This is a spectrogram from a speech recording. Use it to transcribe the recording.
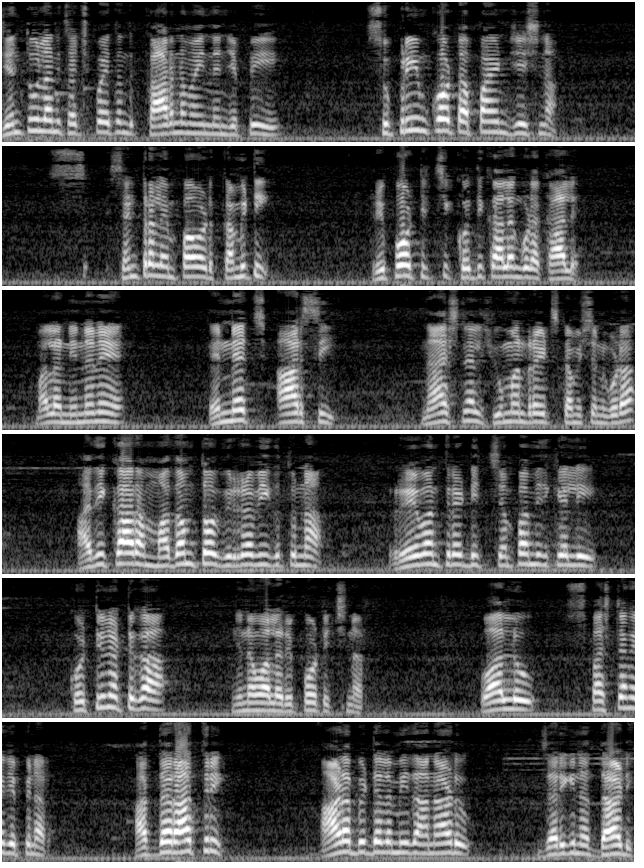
జంతువులని చచ్చిపోయేందుకు కారణమైందని చెప్పి సుప్రీంకోర్టు అపాయింట్ చేసిన సెంట్రల్ ఎంపవర్డ్ కమిటీ రిపోర్ట్ ఇచ్చి కొద్ది కాలం కూడా కాలే. మళ్ళీ నిన్ననే NHRC national human rights commission కూడా అధికార మదంతో విర్రవీగుతున్న రేవంత్ రెడ్డి చెంప మీదకెళ్ళి కొట్టినట్టుగా నిన్న వాళ్ళ రిపోర్ట్ ఇచ్చినారు. వాళ్ళు స్పష్టంగా చెప్పినారు. అర్ధరాత్రి ఆడబిడ్డల మీద ఆనాడు జరిగిన దాడి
